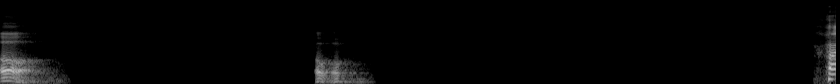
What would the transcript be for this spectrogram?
Oh. Oh oh ha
